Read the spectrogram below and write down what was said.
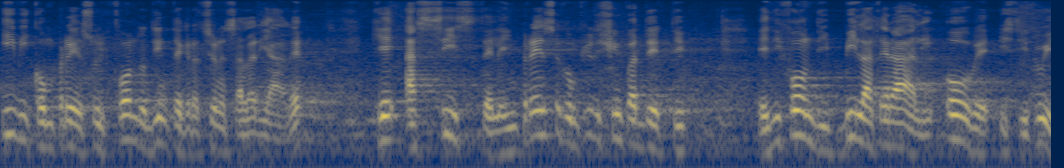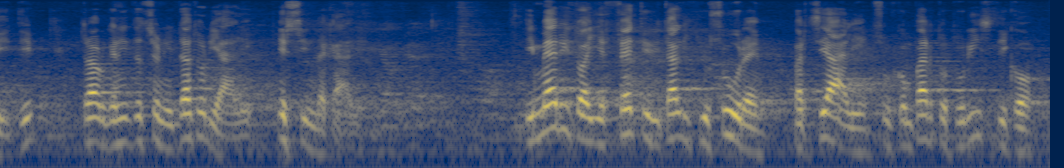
ivi compreso il fondo di integrazione salariale che assiste le imprese con più di 5 addetti e di fondi bilaterali ove istituiti tra organizzazioni datoriali e sindacali. In merito agli effetti di tali chiusure parziali sul comparto turistico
